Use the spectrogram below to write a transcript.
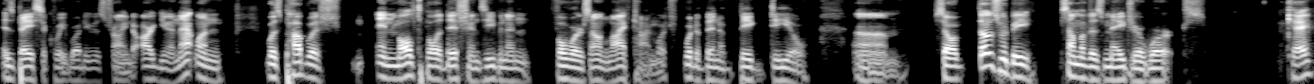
is basically what he was trying to argue. And that one was published in multiple editions, even in Fuller's own lifetime, which would have been a big deal. Um, so those would be some of his major works. Okay.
